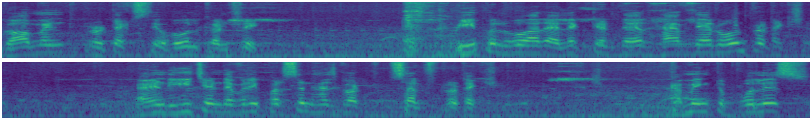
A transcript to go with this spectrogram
government protects the whole country. People who are elected there have their own protection, and each and every person has got self-protection. Coming to police,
